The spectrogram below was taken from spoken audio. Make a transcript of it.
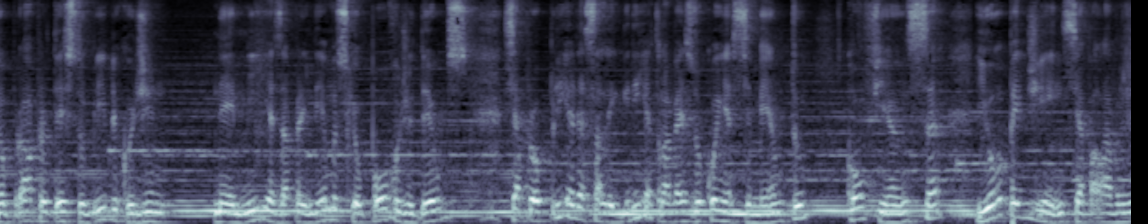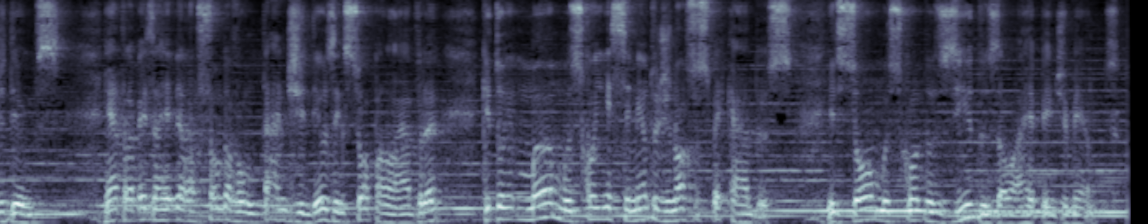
No próprio texto bíblico de Neemias, aprendemos que o povo de Deus se apropria dessa alegria através do conhecimento, confiança e obediência à palavra de Deus. É através da revelação da vontade de Deus em Sua palavra que tomamos conhecimento de nossos pecados e somos conduzidos ao arrependimento.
